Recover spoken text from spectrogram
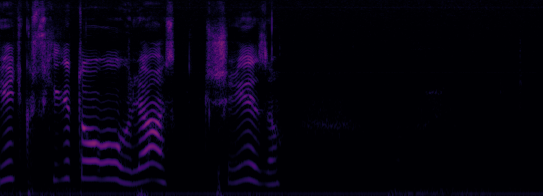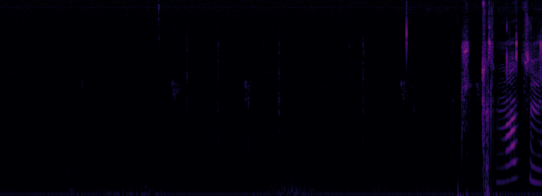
Дідько, скільки того угля, скільки желіза. Чотирнадцять.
